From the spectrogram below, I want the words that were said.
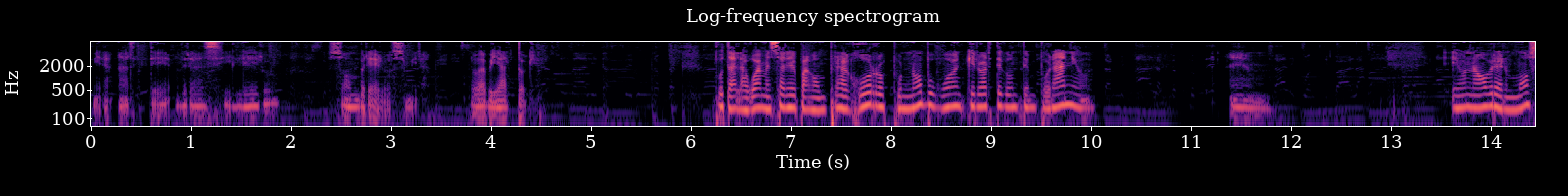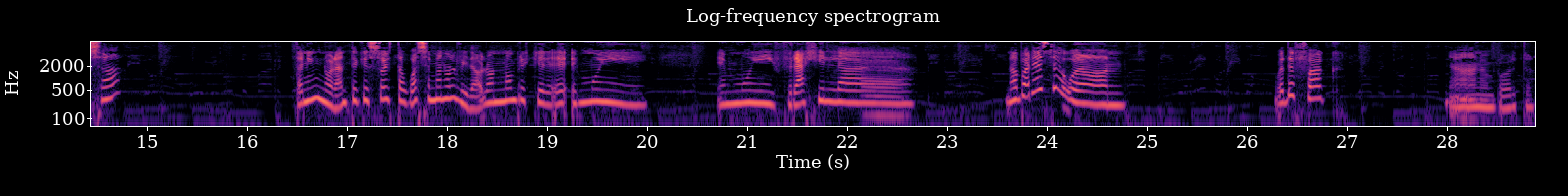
Mira, arte brasilero, sombreros, mira. Lo voy a pillar toque. Puta, la weá me sale para comprar gorros, pues no, pues weón, quiero arte contemporáneo. Em, es una obra hermosa. Tan ignorante que soy, esta weá se me han olvidado los nombres, que es, muy. Es muy frágil la. No aparece, weón. What the fuck. Ya, no importa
